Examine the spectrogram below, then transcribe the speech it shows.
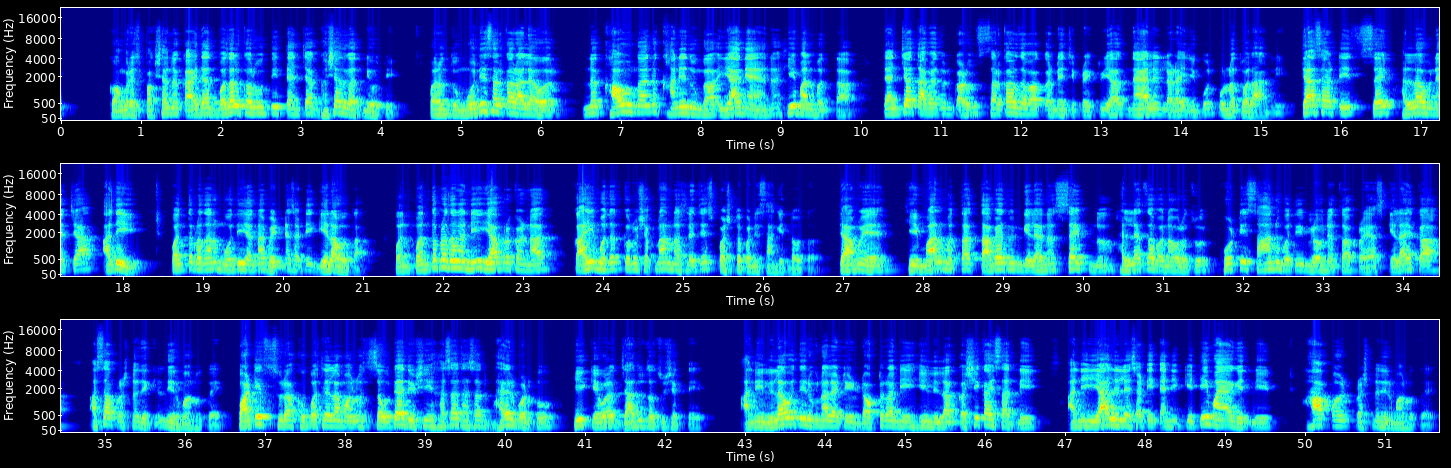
काँग्रेस पक्षानं कायद्यात बदल करून ती त्यांच्या घशात घातली होती. परंतु मोदी सरकार आल्यावर न खाऊंगा न खाणे दुंगा या न्यायानं ही मालमत्ता त्यांच्या ताब्यातून काढून सरकार जमा करण्याची प्रक्रिया न्यायालयीन लढाई जिंकून पूर्णत्वाला आणली. त्यासाठी सैफ हल्ला होण्याच्या आधी पंतप्रधान मोदी यांना भेटण्यासाठी गेला होता. पण पंतप्रधानांनी या प्रकरणात काही मदत करू शकणार नसल्याचे स्पष्टपणे सांगितलं होतं. त्यामुळे ही मालमत्ता ताब्यातून गेल्यानं सैफनं हल्ल्याचा बनाव रचून खोटी सहानुभूती मिळवण्याचा प्रयास केलाय का? असा प्रश्न देखील निर्माण होतोय. पाठीत सुरा खुपसलेला माणूस चौथ्या दिवशी हसत हसत बाहेर पडतो ही केवळ जादूच असू शकते. आणि लिलावती रुग्णालयातील डॉक्टरांनी ही लीला कशी काय साधली आणि या लिलेसाठी त्यांनी किती माया घेतली हा पण प्रश्न निर्माण होतोय.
